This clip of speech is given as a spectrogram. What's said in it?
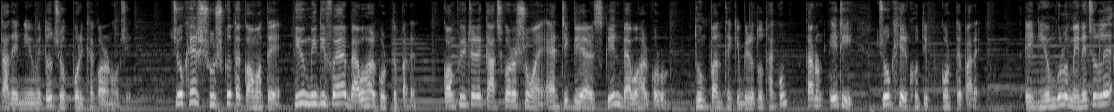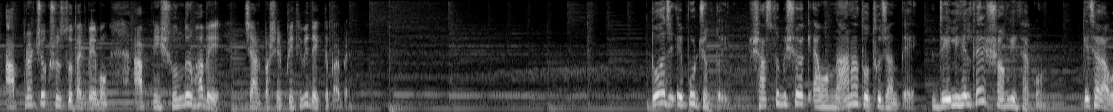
তাদের নিয়মিত চোখ পরীক্ষা করানো উচিত। চোখের শুষ্কতা কমাতে হিউমিডিফায়ার ব্যবহার করতে পারেন। কম্পিউটারে কাজ করার সময় অ্যান্টি গ্লেয়ার স্ক্রিন ব্যবহার করুন। ধূমপান থেকে বিরত থাকুন, কারণ এটি চোখের ক্ষতি করতে পারে। এই নিয়মগুলো মেনে চললে আপনার চোখ সুস্থ থাকবে এবং আপনি সুন্দরভাবে চারপাশের পৃথিবী দেখতে পারবেন। তো আজ এ পর্যন্তই। স্বাস্থ্য বিষয়ক এমন নানা তথ্য জানতে ডেইলি হেলথের সঙ্গেই থাকুন। এছাড়াও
